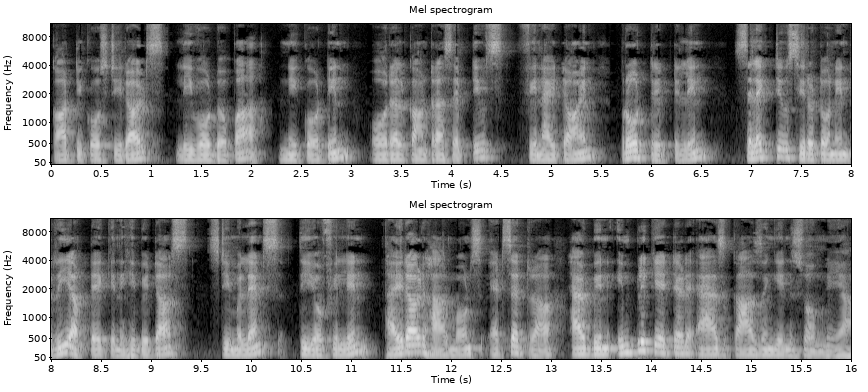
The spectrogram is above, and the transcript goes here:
corticosteroids, levodopa, nicotine, oral contraceptives, phenytoin, protriptyline, selective serotonin reuptake inhibitors, stimulants, theophylline, thyroid hormones, etc. have been implicated as causing insomnia.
